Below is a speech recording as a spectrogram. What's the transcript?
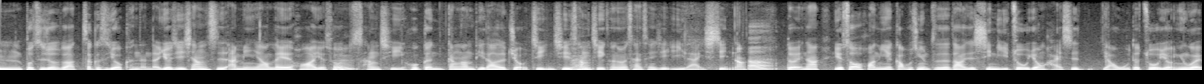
嗯，不吃就睡，这个是有可能的。尤其像是安眠药类的话，有时候长期、嗯、或跟刚刚提到的酒精，其实长期可能会产生一些依赖性啊。嗯，对。那有时候的话，你也搞不清楚这个到底是心理作用还是药物的作用，因为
